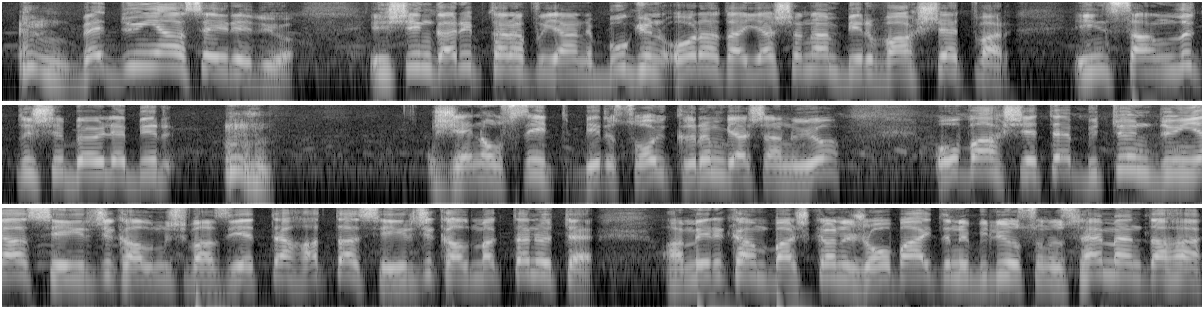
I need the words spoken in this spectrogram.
ve dünya seyrediyor. İşin garip tarafı yani bugün orada yaşanan bir vahşet var. İnsanlık dışı böyle bir jenosit, bir soykırım yaşanıyor. O vahşete bütün dünya seyirci kalmış vaziyette. Hatta seyirci kalmaktan öte Amerikan Başkanı Joe Biden'ı biliyorsunuz hemen daha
